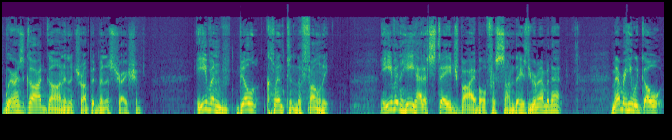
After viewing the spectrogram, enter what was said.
Where has God gone in the Trump administration? Even Bill Clinton, the phony, even he had a stage Bible for Sundays. Do you remember that? Remember, he would go,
